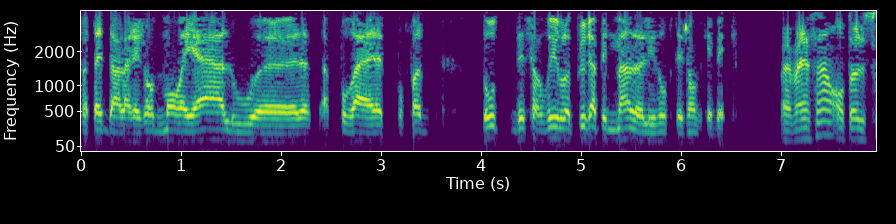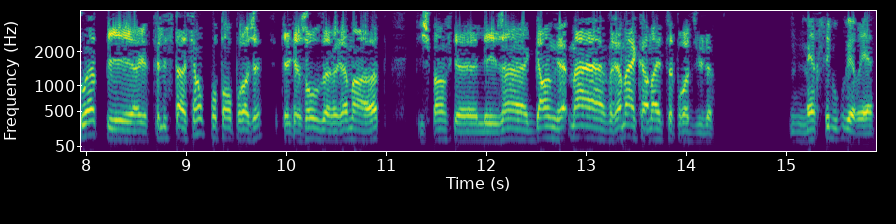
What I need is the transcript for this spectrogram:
peut-être dans la région de Montréal ou pour pour faire d'autres desservir plus rapidement les autres régions du Québec. Ben Vincent, on te le souhaite, puis euh, félicitations pour ton projet. C'est quelque chose de vraiment hot. Puis je pense que les gens gagnent vraiment, vraiment à connaître ce produit-là. Merci beaucoup, Gabriel.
